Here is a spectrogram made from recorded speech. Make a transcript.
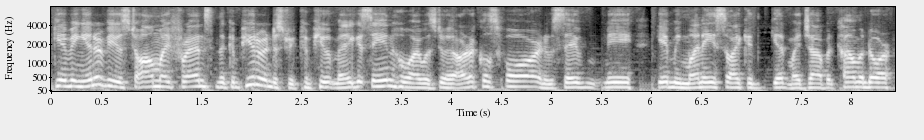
giving interviews to all my friends in the computer industry, Compute Magazine, who I was doing articles for, and who saved me, gave me money so I could get my job at Commodore.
